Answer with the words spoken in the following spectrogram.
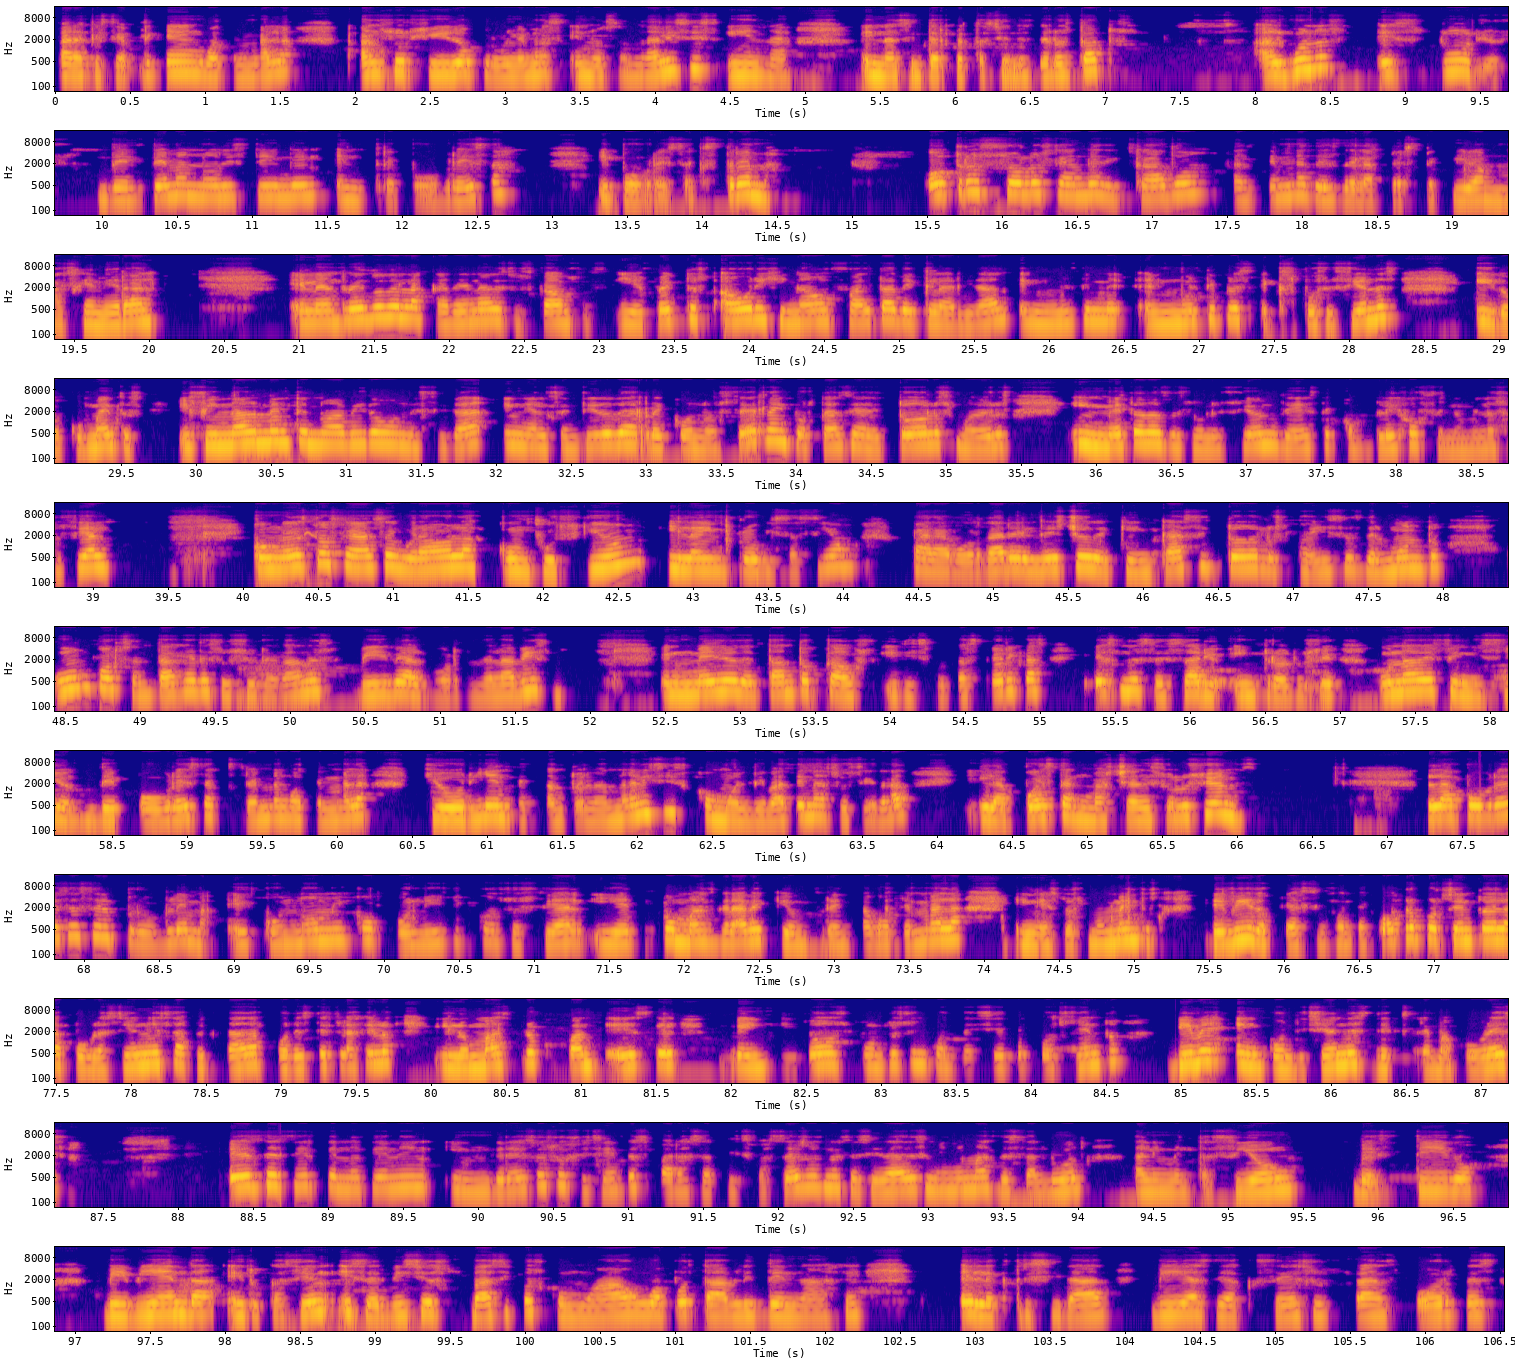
para que se apliquen en Guatemala, han surgido problemas en los análisis y en, en las interpretaciones de los datos. Algunos estudios del tema no distinguen entre pobreza y pobreza extrema. Otros solo se han dedicado al tema desde la perspectiva más general. El enredo de la cadena de sus causas y efectos ha originado falta de claridad en, múltiples exposiciones y documentos, y finalmente no ha habido honestidad en el sentido de reconocer la importancia de todos los modelos y métodos de solución de este complejo fenómeno social. Con esto se ha asegurado la confusión y la improvisación para abordar el hecho de que en casi todos los países del mundo un porcentaje de sus ciudadanos vive al borde del abismo. En medio de tanto caos y disputas teóricas, es necesario introducir una definición de pobreza extrema en Guatemala que oriente tanto el análisis como el debate en la sociedad y la puesta en marcha de soluciones. La pobreza es el problema económico, político, social y ético más grave que enfrenta Guatemala en estos momentos, debido a que el 54% de la población es afectada por este flagelo y lo más preocupante es que el 22.57% vive en condiciones de extrema pobreza. Es decir, que no tienen ingresos suficientes para satisfacer sus necesidades mínimas de salud, alimentación, vestido, vivienda, educación y servicios básicos como agua potable, drenaje, electricidad, vías de acceso, transportes.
